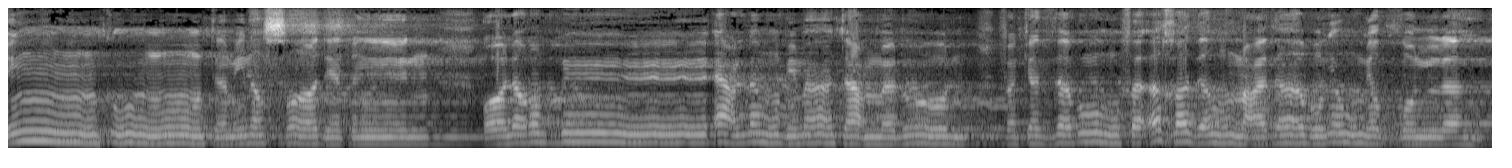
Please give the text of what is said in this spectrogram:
إن كنت من الصادقين. قال ربي أعلم بما تعملون. فكذبوه فأخذهم عذاب يوم الظلة.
